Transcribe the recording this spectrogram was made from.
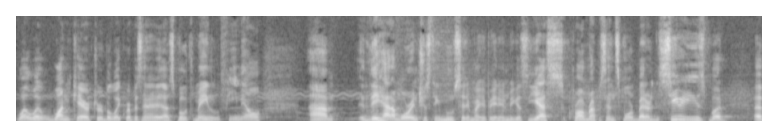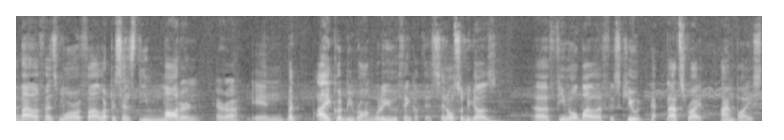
well, well, one character, but, like, represented as both male and female. Um, they had a more interesting moveset, in my opinion, because, yes, Chrom represents more better the series, but uh, Byleth has more of a, represents the modern era in, but I could be wrong. What do you think of this? And also because uh, female Byleth is cute. That's right, I'm biased.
